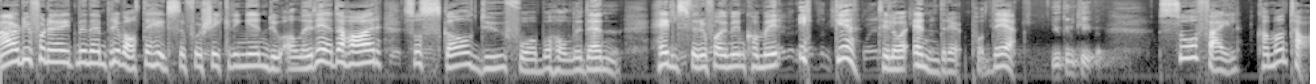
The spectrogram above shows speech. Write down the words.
Er du fornøyd med den private helseforsikringen du allerede har, så skal du få beholde den. Helsereformen kommer ikke til å endre på det. Så feil kan man ta.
